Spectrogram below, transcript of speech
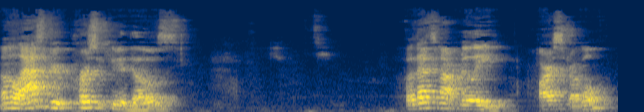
Now, the last group persecuted those, but that's not really our struggle.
